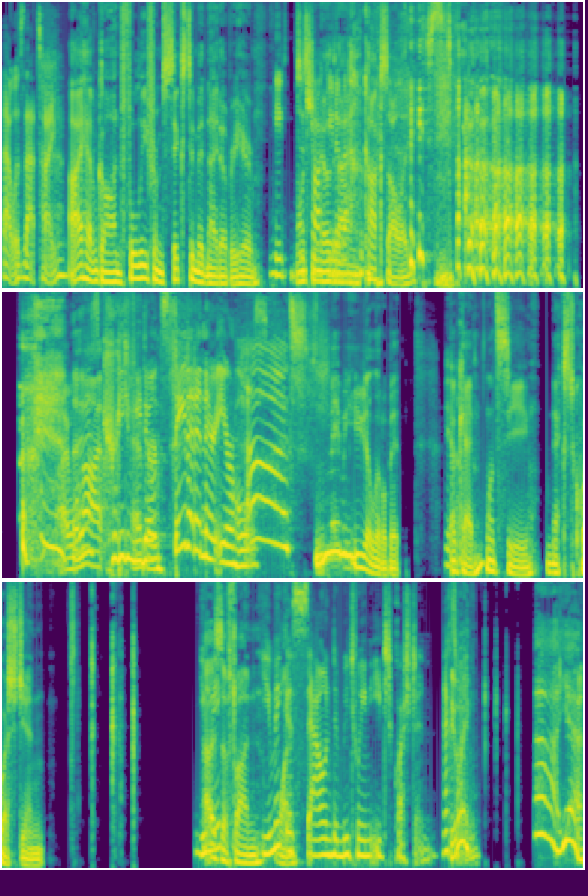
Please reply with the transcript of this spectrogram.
that was that time. I have gone fully from six to midnight over here. Me just you know talking that I'm about cock solid. I will That not. creepy. ever. Don't say that in their ear holes. Ah, it's maybe a little bit. Yeah. Okay, let's see. Next question. You that was make, a fun. you make one. a sound in between each question. Next Do I? one. ah, yeah,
